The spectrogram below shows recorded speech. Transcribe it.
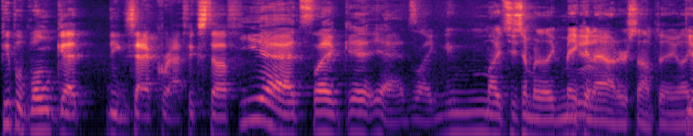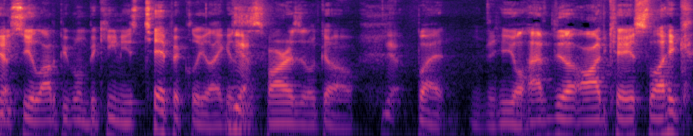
people won't get the exact graphic stuff. Yeah, it's like uh, yeah, it's like you might see somebody like making Yeah. out or something. Like Yeah. you see a lot of people in bikinis. Typically, like Yeah. as far as it'll go. Yeah. But you'll have the odd case like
